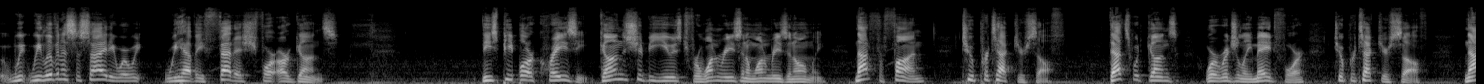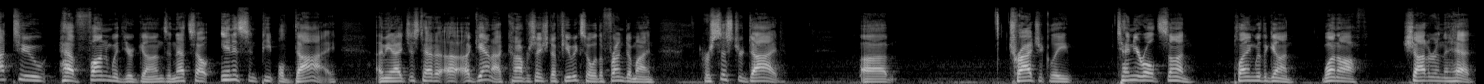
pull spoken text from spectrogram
we, we live in a society where we, we have a fetish for our guns. These people are crazy. Guns should be used for one reason and one reason only not for fun, to protect yourself. That's what guns were originally made for, to protect yourself. Not to have fun with your guns, and that's how innocent people die. I mean, I just had, a, again, a conversation a few weeks ago with a friend of mine. Her sister died. Uh, tragically, 10 year old son playing with a gun, went off, shot her in the head.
